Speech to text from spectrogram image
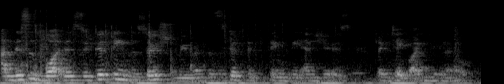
and this is what this is a good thing for the social movement. This is a good thing for the NGOs. I can take, I can take.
